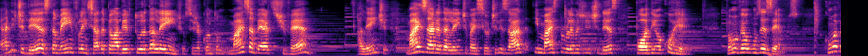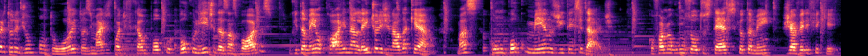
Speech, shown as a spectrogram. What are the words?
A nitidez também é influenciada pela abertura da lente, ou seja, quanto mais aberto estiver a lente, mais área da lente vai ser utilizada e mais problemas de nitidez podem ocorrer. Vamos ver alguns exemplos. Com uma abertura de 1.8, as imagens podem ficar um pouco, pouco nítidas nas bordas, o que também ocorre na lente original da Canon, mas com um pouco menos de intensidade, conforme alguns outros testes que eu também já verifiquei.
